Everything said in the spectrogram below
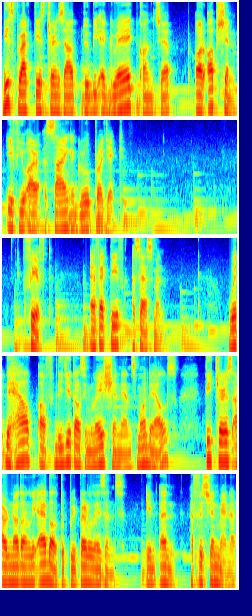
This practice turns out to be a great concept or option if you are assigned a group project. Fifth, effective assessment. With the help of digital simulation and models, teachers are not only able to prepare lessons in an efficient manner,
